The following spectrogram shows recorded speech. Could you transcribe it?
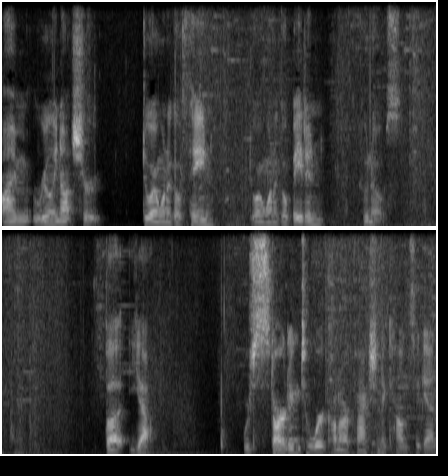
I'm really not sure. Do I want to go Thane? Do I want to go Baden? Who knows? But yeah. We're starting to work on our faction accounts again,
